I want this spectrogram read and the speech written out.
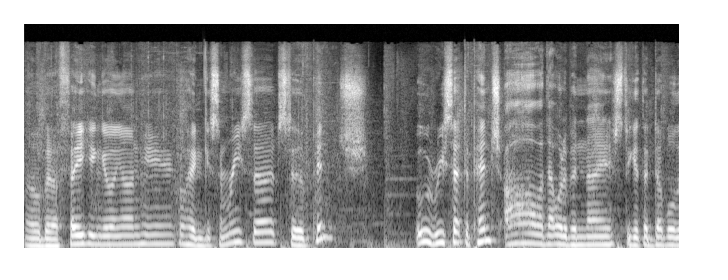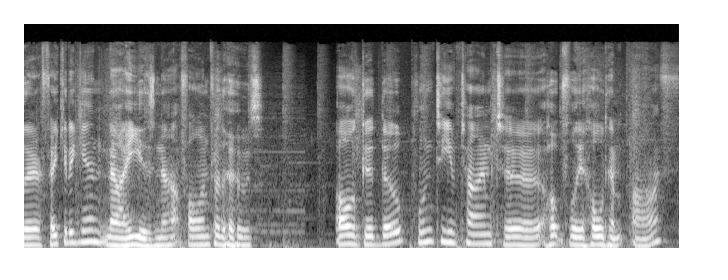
A little bit of faking going on here. Go ahead and get some resets to pinch. Ooh, reset to pinch. Oh, that would have been nice to get the double there. Fake it again? No, he is not falling for those. All good though. Plenty of time to hopefully hold him off.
